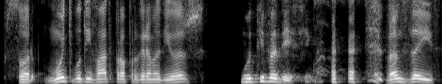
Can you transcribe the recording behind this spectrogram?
Professor, muito motivado para o programa de hoje? Motivadíssimo. vamos a isso.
